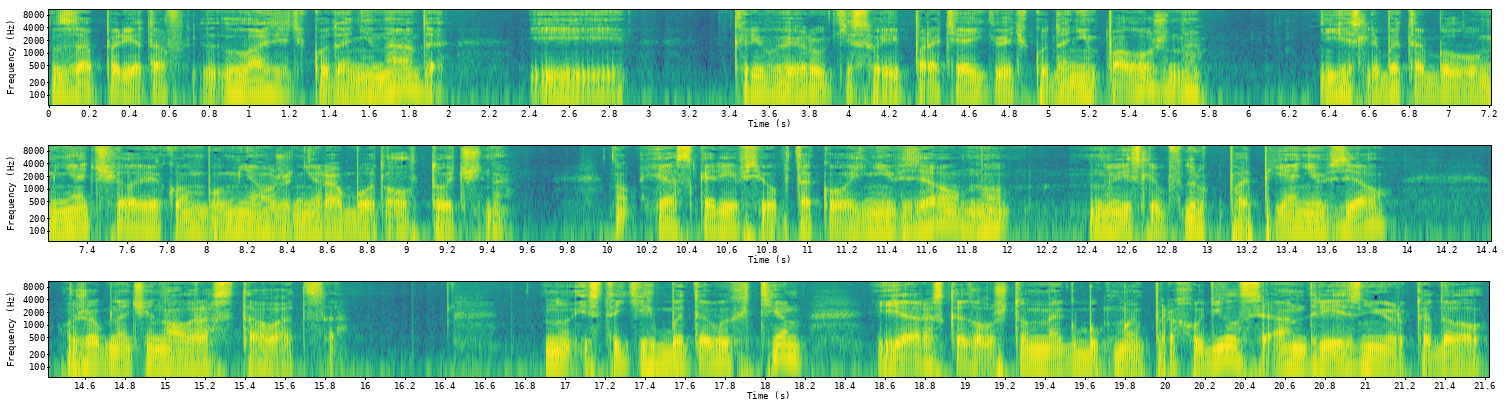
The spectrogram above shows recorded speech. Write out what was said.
запретов лазить куда не надо и кривые руки свои протягивать куда не положено, если бы это был у меня человек, он бы у меня уже не работал точно. Ну, я, скорее всего, такого и не взял, но, но если бы вдруг по пьяни взял, уже бы начинал расставаться. Ну, из таких бытовых тем я рассказал, что MacBook мой прохудился, Андрей из Нью-Йорка дал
